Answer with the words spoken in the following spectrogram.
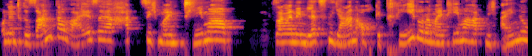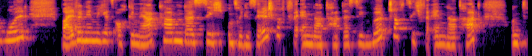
Und interessanterweise hat sich mein Thema sagen wir, in den letzten Jahren auch gedreht oder mein Thema hat mich eingeholt, weil wir nämlich jetzt auch gemerkt haben, dass sich unsere Gesellschaft verändert hat, dass die Wirtschaft sich verändert hat. Und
